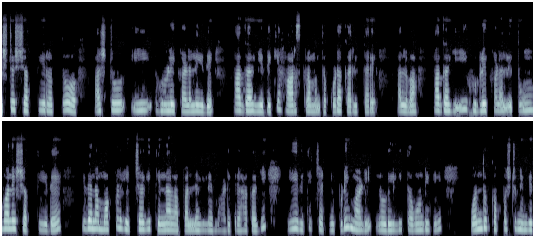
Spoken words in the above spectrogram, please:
ಎಷ್ಟು ಶಕ್ತಿ ಇರುತ್ತೋ ಅಷ್ಟು ಈ ಹುರುಳಿಕಾಳಲ್ಲಿ ಇದೆ. ಹಾಗಾಗಿ ಇದಕ್ಕೆ ಹಾರ್ಸ್ ಕ್ರಾಮ್ ಅಂತ ಕೂಡ ಕರೀತಾರೆ ಅಲ್ವಾ? ಹಾಗಾಗಿ ಈ ಹುರುಳಿಕಾಳಲ್ಲಿ ತುಂಬಾ ಶಕ್ತಿ ಇದೆ. ಇದನ್ನು ಮಕ್ಕಳು ಹೆಚ್ಚಾಗಿ ತಿನ್ನಲ್ಲ, ಪಲ್ಯ ಗಿಲ್ಯ ಮಾಡಿದರೆ. ಹಾಗಾಗಿ ಈ ರೀತಿ ಚಟ್ನಿ ಪುಡಿ ಮಾಡಿ ನೋಡಿ, ಇಲ್ಲಿ ತೊಗೊಂಡಿದ್ದೀನಿ. ಒಂದು ಕಪ್ಪಷ್ಟು ನಿಮಗೆ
